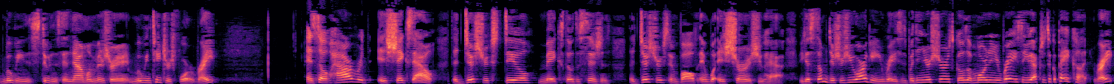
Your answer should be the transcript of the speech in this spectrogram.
moving students. And now I'm administrator, moving teachers forward, right? And so, however it shakes out, the district still makes those decisions. The district's involved in what insurance you have. Because some districts you are getting raises, but then your insurance goes up more than your raise, so you actually took a pay cut, right?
